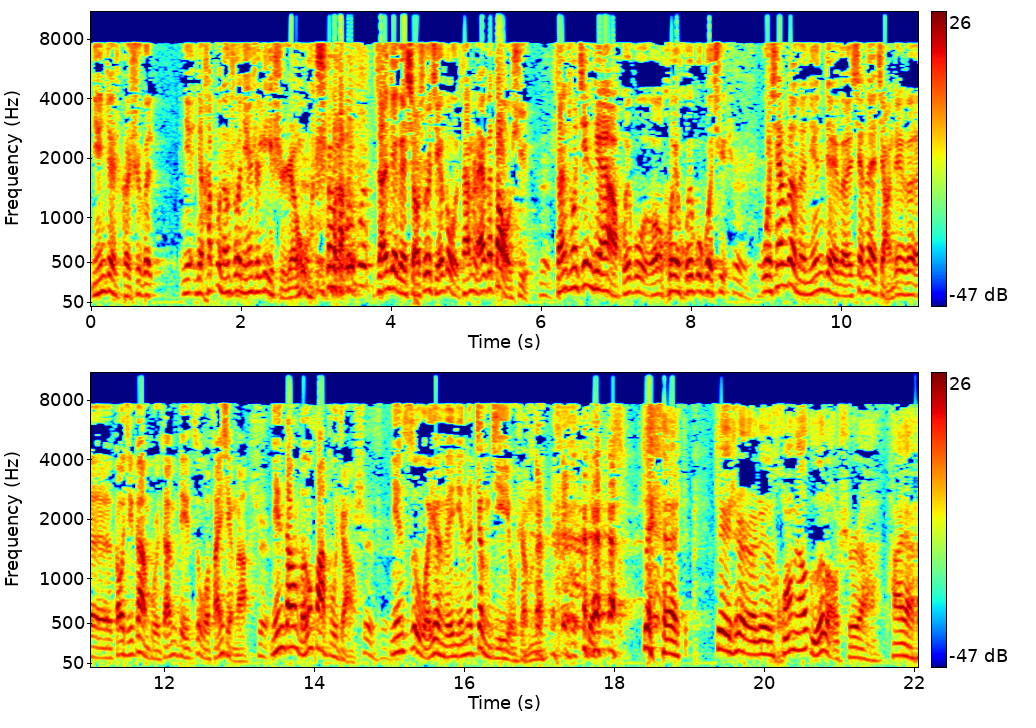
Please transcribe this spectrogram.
您这可是个。你你还不能说您是历史人物 是吧？咱这个小说结构，咱们来个倒叙。咱从今天啊回顾呃回回顾过去。我先问问您，这个现在讲这个高级干部，咱们得自我反省啊。是您当文化部长，是是您自我认为您的政绩有什么呢？这这这事儿，这个黄苗子老师啊，他呀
